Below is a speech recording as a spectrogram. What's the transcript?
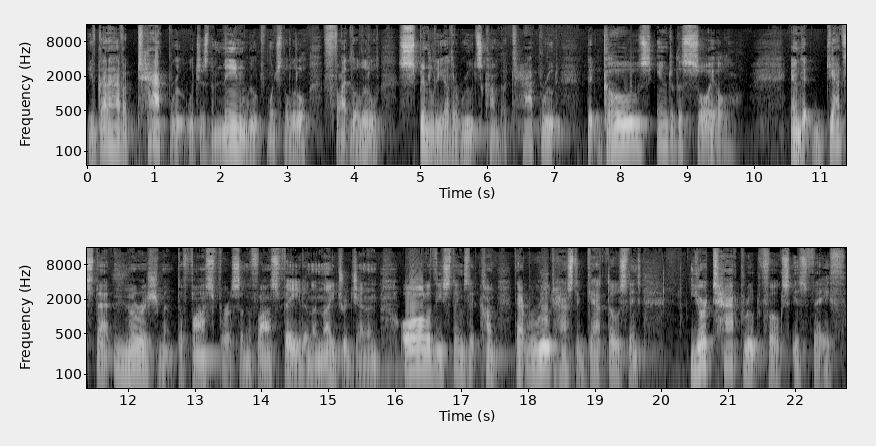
You've got to have a tap root, which is the main root from which the little, the little spindly other roots come. A tap root that goes into the soil and that gets that nourishment, the phosphorus and the phosphate and the nitrogen and all of these things that come. That root has to get those things. Your taproot, folks, is faith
